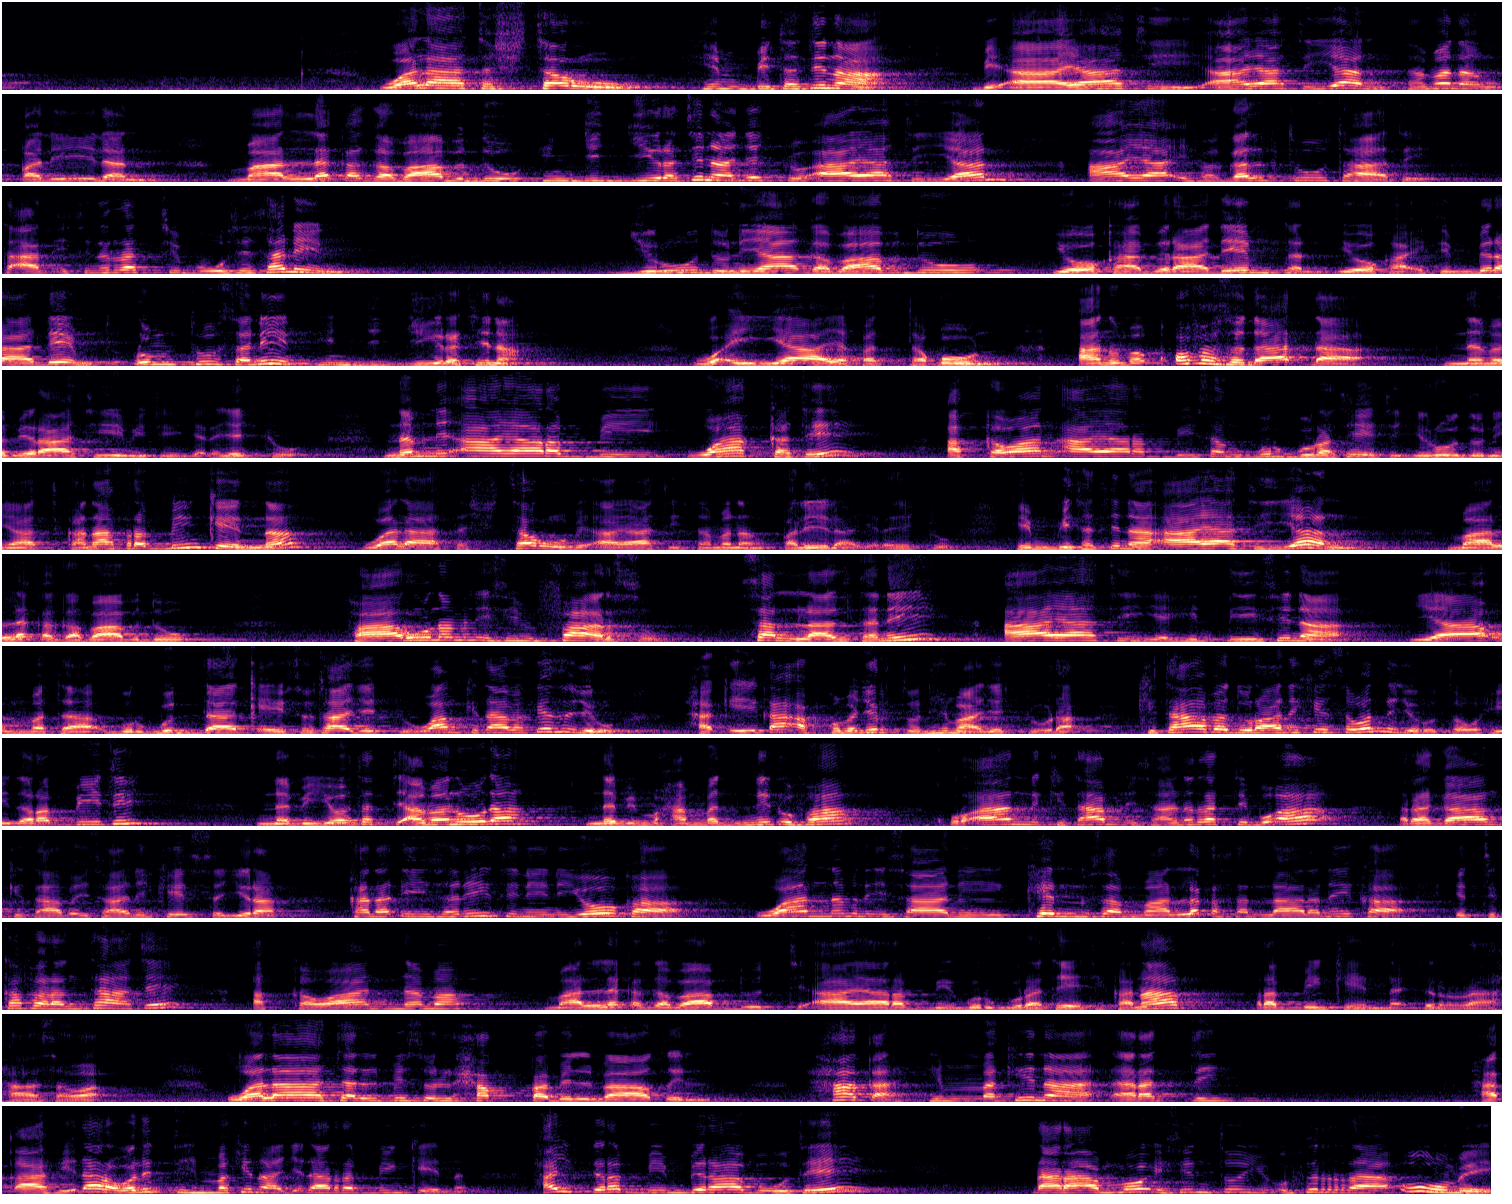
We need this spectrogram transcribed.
walaa tashtaruu hin bitatinaa biaayaatii aayaatiyyaan thamanan qaliilan maallaqa gabaabduu hin jijjiiratinaa jechuu aayaatiyyaan aayaa ifa galtuu taate ta'an isinirratti buuse saniin jiruu duniyaa gabaabduu yookaa biraa deemtan yookaa isin biraa deemtu dhumtuu saniin hin jijjiiratina wa iyyaaya fattaquun anuma qofa sodaadhaa nama biraatii miti jedha jechuu namni aayaa rabbii waakkate akka waan aayaa rabbii san gurgurateeti jiruu duniyaatti kanaaf rabbiin kenna walaa tashtaruu biaayaatii thamanan qaliilaa jedha jechuu hin bitatinaa aayaatiyyaan maallaqa gabaabduu faaruu namni isin faarsu san laaltanii aayaatiyya hin dhiisinaa yaa ummata gurguddaa qeessotaa jechuu waan kitaaba keessa jiru haqiiqaa akkuma jirtuun himaa jechuudha kitaaba duraanii keessa wanni jiru tawxiida rabbiiti nabiyyootatti amanuudha nabi muhammad ni dhufaa qur'aanni kitaabni isaan irratti bu'aa ragaan kitaaba isaanii keessa jira kana dhiisaniitiniin yookaa waan namni isaanii kennu san maallaqa san laalanii ka itti kafaran taate akka waan nama maallaqa gabaabduutti aayaa rabbii gurgurateeti kanaaf rabbiin kenna irraa haasawa walaa talbisu alhaqqa bilbaaxil haqa hin makinaa dharatti haqaa fi dhara walitti hin makinaa jedhaan rabbiin kenna hayti rabbiin biraa buutee dhara ammoo isintu ufirraa uume.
